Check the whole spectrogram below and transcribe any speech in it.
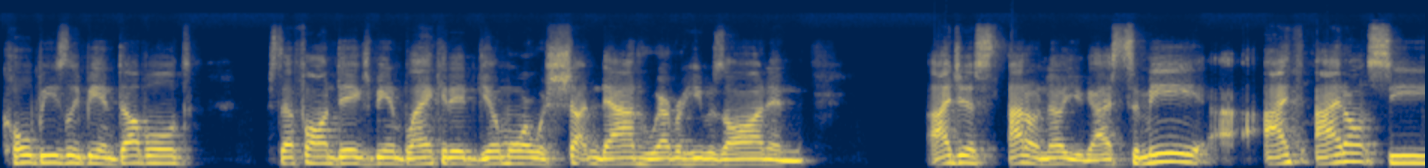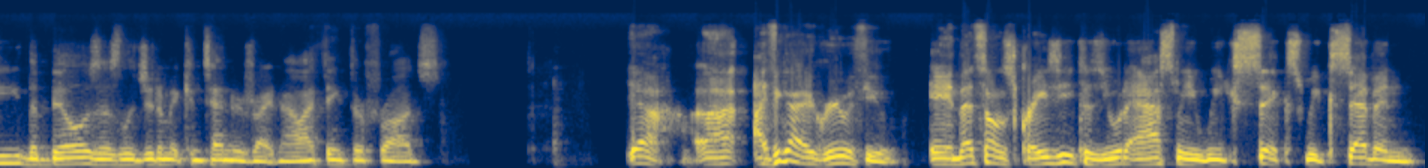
Cole Beasley being doubled, Stefon Diggs being blanketed, Gilmore was shutting down whoever he was on, and I just I don't know you guys. To me, I I don't see the Bills as legitimate contenders right now. I think they're frauds. Yeah, uh, I think I agree with you. And that sounds crazy because you would have asked me week six, week seven.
